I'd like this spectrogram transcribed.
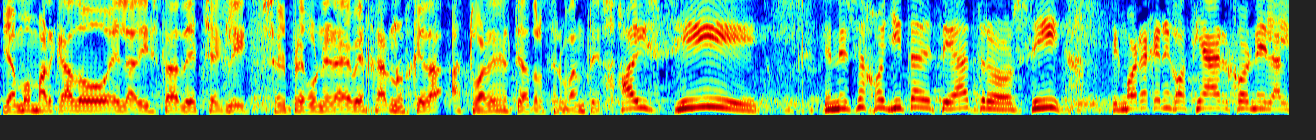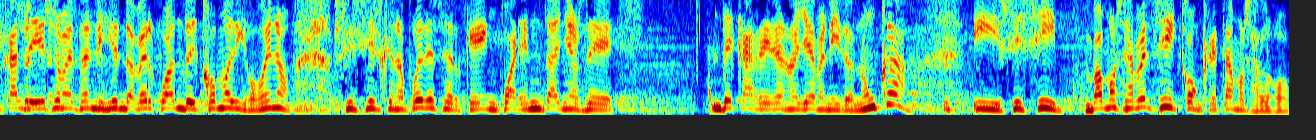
Ya hemos marcado en la lista de checklist ser pregonera de Béjar, nos queda actuar en el Teatro Cervantes. Ay, sí, en esa joyita de teatro, sí. Tengo ahora que negociar con el alcalde y eso me están diciendo a ver cuándo y cómo. Digo, bueno, sí, sí, es que no puede ser que en 40 años de, de carrera no haya venido nunca. Y sí, sí, vamos a ver si concretamos algo.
